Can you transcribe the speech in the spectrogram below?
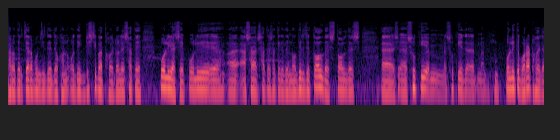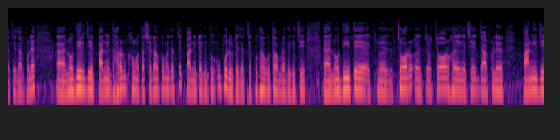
ভারতের চেরাপুঞ্জিতে যখন অধিক বৃষ্টিপাত হয়, ঢলের সাথে পলি আসে, পলি আসার সাথে সাথে কিন্তু নদীর যে তলদেশ তলদেশ শুকিয়ে শুকিয়ে পলিতে ভরাট হয়ে যাচ্ছে, যার ফলে নদীর যে পানির ধারণ ক্ষমতা সেটাও কমে যাচ্ছে, পানিটা কিন্তু উপরে উঠে যাচ্ছে। কোথাও কোথাও আমরা দেখেছি নদীতে চর চর হয়ে গেছে, যার ফলে to পানি যে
